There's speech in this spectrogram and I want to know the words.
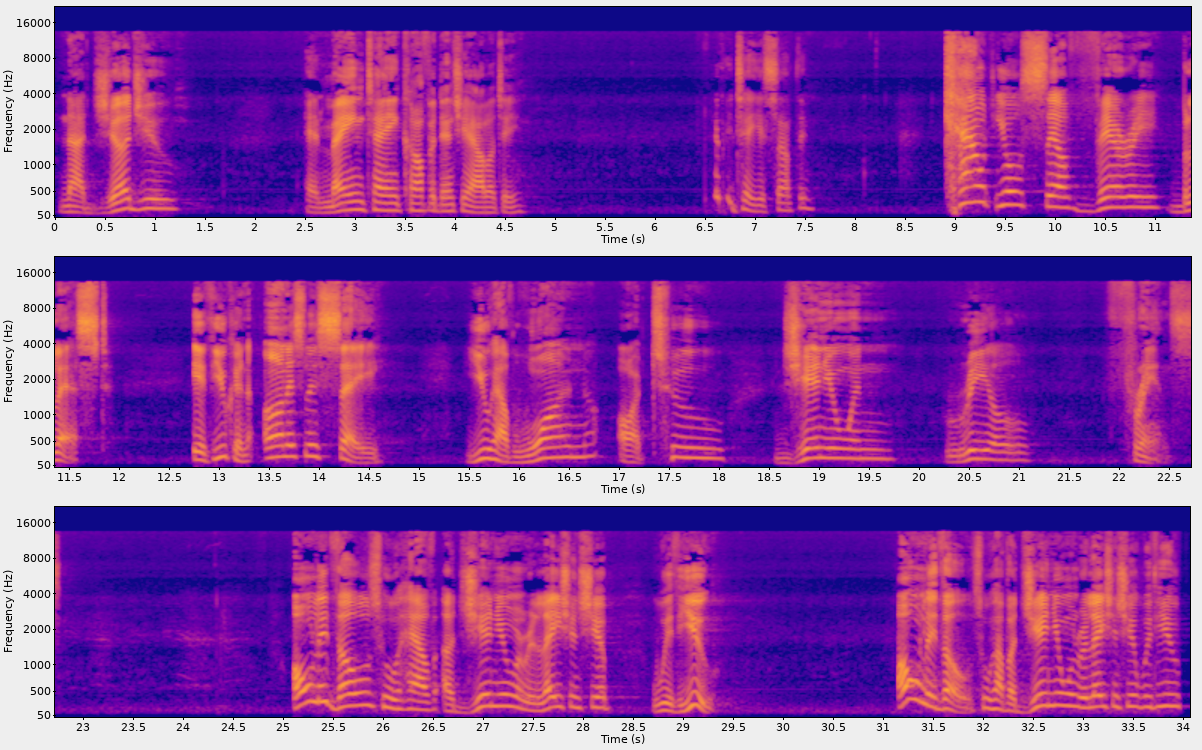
not judge you, and maintain confidentiality. Let me tell you something. Count yourself very blessed if you can honestly say you have one or two genuine, real friends. Only those who have a genuine relationship with you, only those who have a genuine relationship with you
